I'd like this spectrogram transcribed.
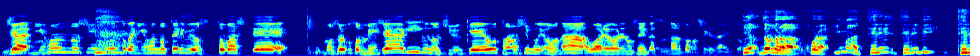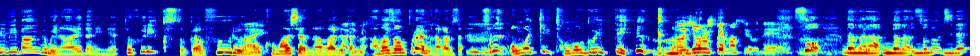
じゃあ、日本の新聞とか日本のテレビをすっ飛ばして、もうそれこそメジャーリーグの中継を楽しむような我々の生活になるかもしれないと。いや、だから、ほら、今テレ、テレビ、テレビ番組の間にネットフリックスとか、 Hulu のコマーシャル流れたり、アマゾンプライム流れたり、うん。それ思いっきり共食いっていうか、矛盾してますよね。そう。だから、うんだからそのうちね、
